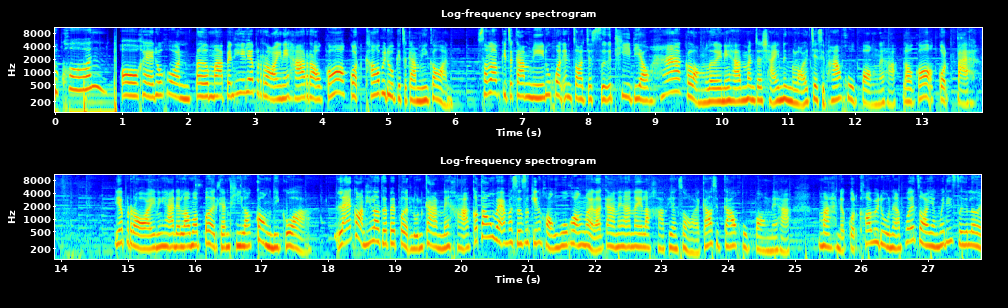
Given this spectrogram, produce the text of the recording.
ทุกคน โอเคทุกคนเติมมาเป็นที่เรียบร้อยนะคะ เราก็กดเข้าไปดูกิจกรรมนี้ก่อนสำหรับกิจกรรมนี้ทุกคน Enjoy จะซื้อทีเดียว 5 กล่องเลยนะคะ มันจะใช้ 175 คูปองนะคะ เราก็กดไปเรียบร้อยนะคะ เดี๋ยวเรามาเปิดกันทีละกล่องดีกว่า และก่อนที่เราจะไปเปิดลุ้นกันนะคะ ก็ต้องแวะมาซื้อสกินของวูคองหน่อยละกันนะคะในราคาเพียง 299 คูปองนะคะมาเดี๋ยวกดเข้าไปดูนะเพราะว่าจอยยังไม่ได้ซื้อเลย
